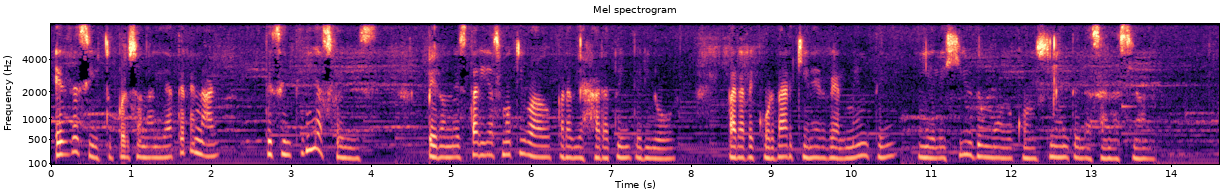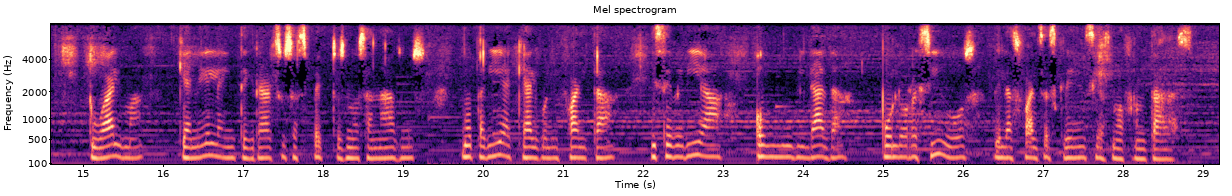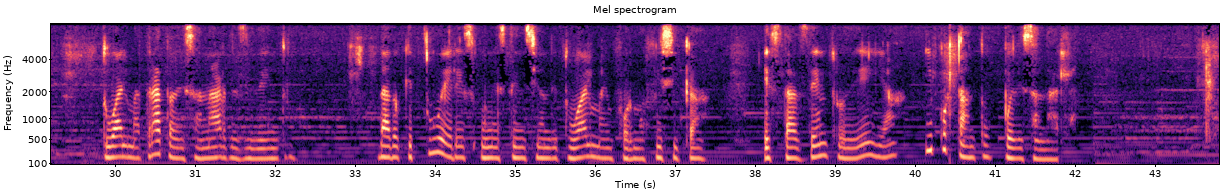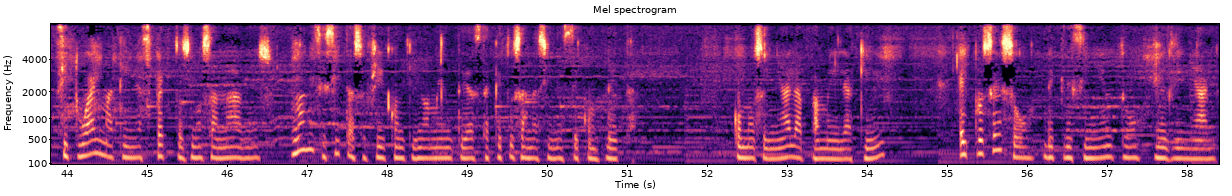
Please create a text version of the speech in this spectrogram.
es decir, tu personalidad terrenal, te sentirías feliz pero no estarías motivado para viajar a tu interior, para recordar quién eres realmente y elegir de un modo consciente la sanación. Tu alma, que anhela integrar sus aspectos no sanados, notaría que algo le falta y se vería obnubilada por los residuos de las falsas creencias no afrontadas. Tu alma trata de sanar desde dentro, dado que tú eres una extensión de tu alma en forma física, estás dentro de ella y por tanto puedes sanarla. Si tu alma tiene aspectos no sanados, no necesitas sufrir continuamente hasta que tu sanación esté completa. Como señala Pamela Kirk, el proceso de crecimiento no es lineal.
